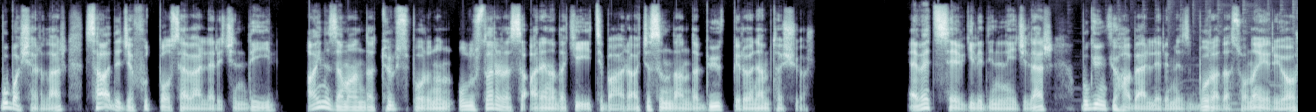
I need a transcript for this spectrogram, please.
Bu başarılar sadece futbol severler için değil, aynı zamanda Türk sporunun uluslararası arenadaki itibarı açısından da büyük bir önem taşıyor. Evet sevgili dinleyiciler, bugünkü haberlerimiz burada sona eriyor.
